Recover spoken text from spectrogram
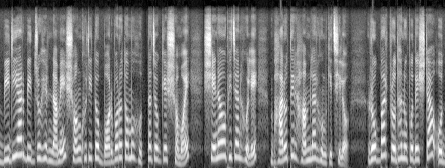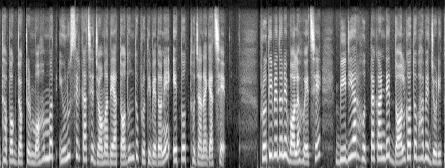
বিডিআর বিদ্রোহের নামে সংঘটিত বর্বরতম হত্যাযজ্ঞের সময় সেনা অভিযান হলে ভারতের হামলার হুমকি ছিল। রোববার প্রধান উপদেষ্টা অধ্যাপক ড মোহাম্মদ ইউনুসের কাছে জমা দেয়া তদন্ত প্রতিবেদনে এ তথ্য জানা গেছে। প্রতিবেদনে বলা হয়েছে, বিডিআর হত্যাকাণ্ডে দলগতভাবে জড়িত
